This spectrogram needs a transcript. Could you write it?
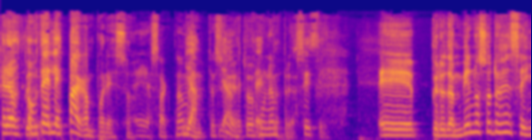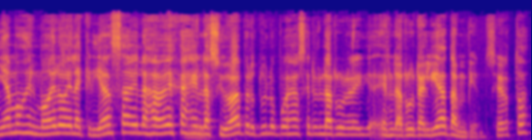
Pero, Pero ustedes les pagan por eso. Exactamente, ya, sí, ya, esto es una empresa. Sí, sí. Eh, pero también nosotros enseñamos el modelo de la crianza de las abejas en la ciudad, pero tú lo puedes hacer en la ruralidad, en la ruralidad también, ¿cierto?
